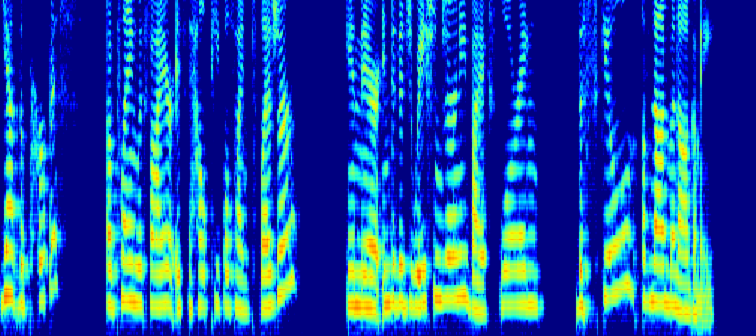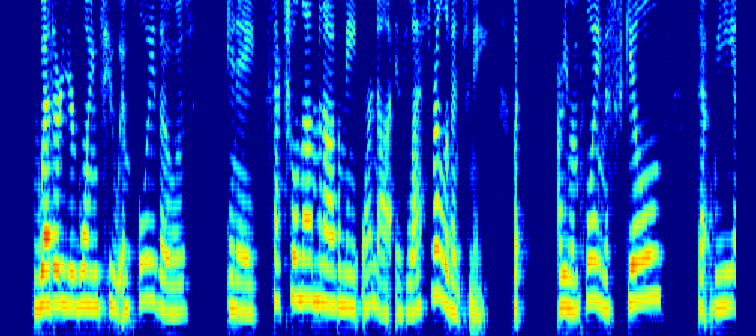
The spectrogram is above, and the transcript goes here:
yeah, the purpose of playing with fire is to help people find pleasure in their individuation journey by exploring the skills of non monogamy, whether you're going to employ those in a sexual non monogamy or not is less relevant to me. But are you employing the skills that we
